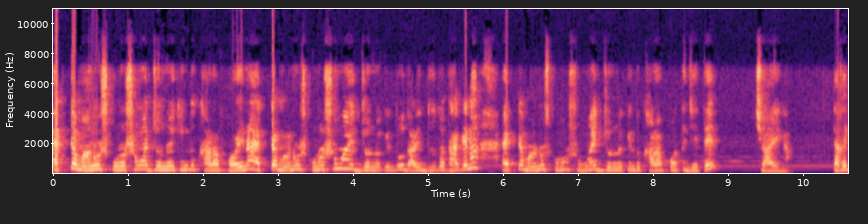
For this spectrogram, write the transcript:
একটা মানুষ কোনো সময়ের জন্যই কিন্তু খারাপ হয় না, একটা মানুষ কোনো সময়ের জন্য কিন্তু দারিদ্রতা থাকে না, একটা মানুষ কোনো সময়ের জন্য কিন্তু খারাপ পথে যেতে চায় না। তাকে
